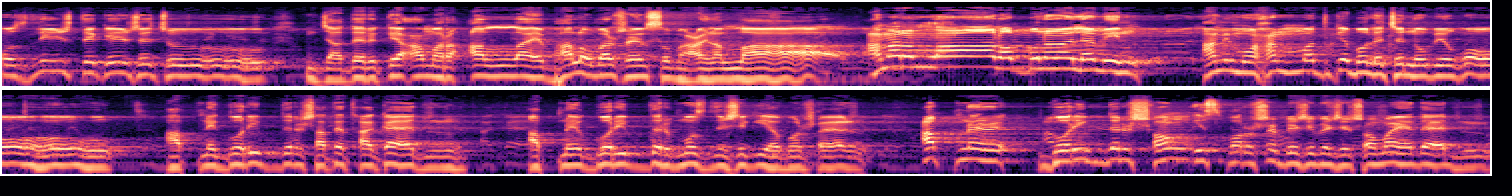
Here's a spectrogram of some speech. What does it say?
মজলিস থেকে এসেছ যাদেরকে আমার আল্লাহ ভালোবাসে সুভান আল্লাহ আমার আল্লাহ রব্বুল আলামিন, আমি মোহাম্মদকে বলেছে, নবী গো, আপনি গরিবদের সাথে থাকেন আপনি গরিবদের মজলিসে গিয়া বসেন। আপনার গরিবদের সংস্পর্শে বেশি বেশি সময় দেন।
